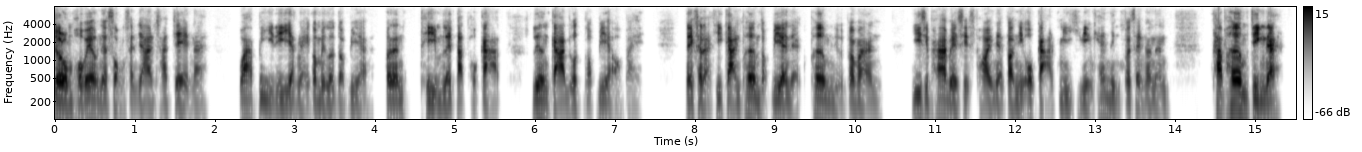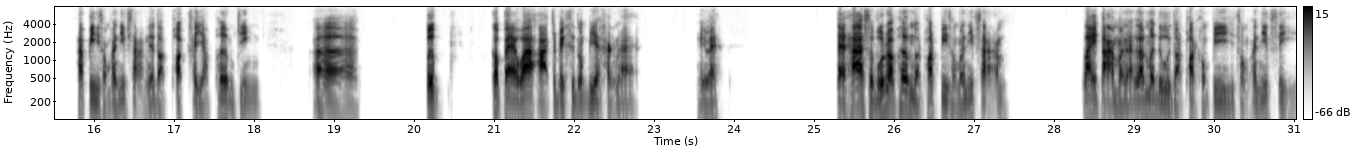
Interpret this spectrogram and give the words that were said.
เจอโรมพาวเวลเนี่ยส่งสัญญาณชัดเจนนะ ว่าปีนี้ยังไงก็ไม่ลดดอกเบี้ย เพราะฉะนั้นทีมเลยตัดโอกาสเรื่องการลดดอกเบี้ยออกไป ในขณะที่การเพิ่มดอกเบี้ยเนี่ยเพิ่มอยู่ประมาณ 25 basis point เนี่ยตอนนี้โอกาสมีเพียงแค่ 1%เท่านั้น ถ้าเพิ่มจริงนะ ถ้าปี 2023 เนี่ย dot plot ขยับเพิ่มจริงเอ่อปุ๊บ ก็แปลว่าอาจจะไปขึ้นดอกเบี้ยครั้งหน้า เห็นไหมแต่ถ้าสมมติว่าเพิ่มดอทพอตปี 2023 ไล่ตามมานะ แล้วมาดูดอทพอตของปี 2024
